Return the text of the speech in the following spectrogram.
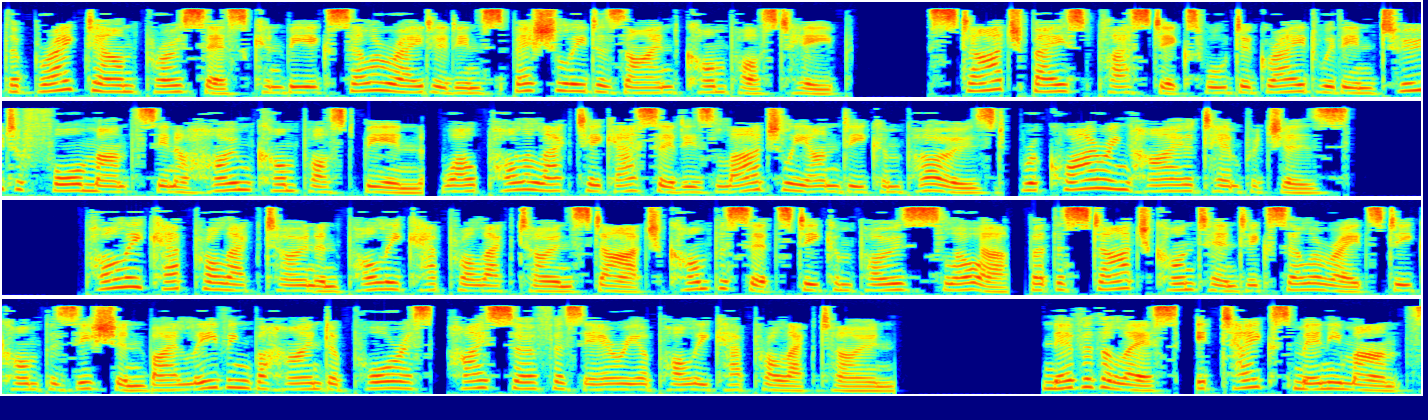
The breakdown process can be accelerated in specially designed compost heap. Starch-based plastics will degrade within 2 to 4 months in a home compost bin, while polylactic acid is largely undecomposed, requiring higher temperatures. Polycaprolactone and polycaprolactone starch composites decompose slower, but the starch content accelerates decomposition by leaving behind a porous, high-surface area polycaprolactone. Nevertheless, it takes many months.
